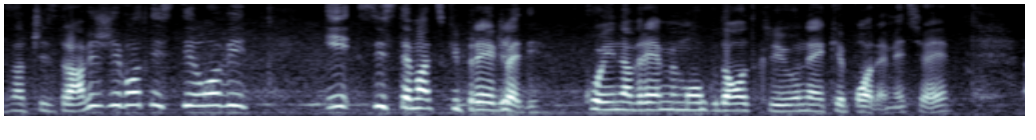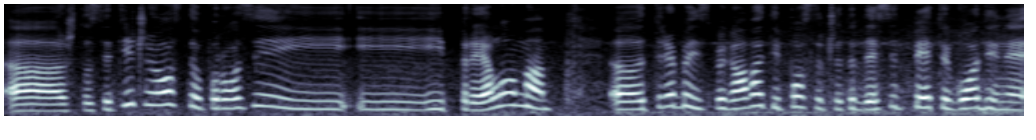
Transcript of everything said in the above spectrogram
znači zdravi životni stilovi i sistematski pregledi koji na vreme mogu da otkriju neke poremećaje. Što se tiče osteoporoze i, i, i preloma, treba izbjegavati posle 45. godine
